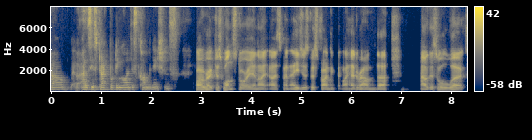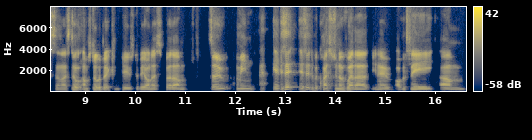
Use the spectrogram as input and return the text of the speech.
uh, as you start putting all these combinations. Well, I wrote just one story, and I, I spent ages just trying to get my head around uh, how this all works, and I still I'm still a bit confused to be honest. But um, so I mean, is it is it a question of whether you know, obviously, um,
